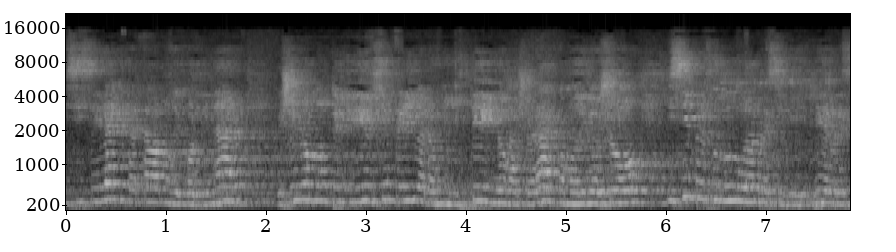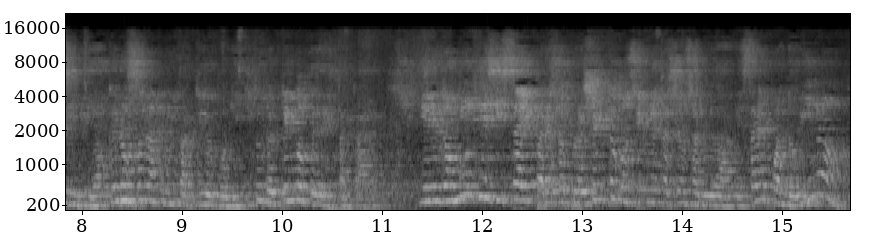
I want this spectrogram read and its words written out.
Y si será que tratábamos de coordinar, que yo iba a Montevideo y siempre iba a los ministerios a llorar, como digo yo, y siempre fui muy bien recibida, aunque no fuera de mi partido político, lo tengo que destacar. Y en el 2016, para esos proyectos, conseguí una estación saludable. ¿Saben cuándo vino?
